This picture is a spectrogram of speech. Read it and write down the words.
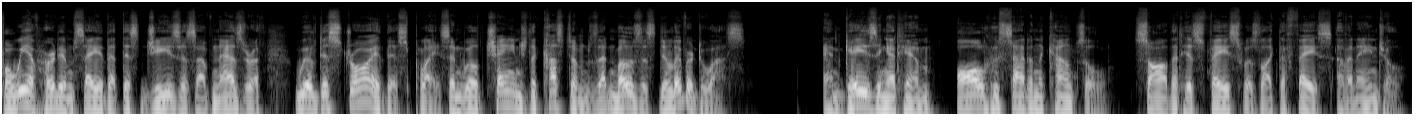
for we have heard him say that this Jesus of Nazareth will destroy this place and will change the customs that Moses delivered to us. And gazing at him, all who sat in the council saw that his face was like the face of an angel.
